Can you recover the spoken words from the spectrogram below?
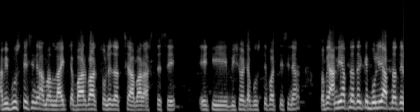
আমি বুঝতেছি না, আমার লাইফটা বারবার চলে যাচ্ছে, আবার আসতেছে। এইটি বিষয়টা বুঝতে পারতেছি না। তবে আমি আপনাদেরকে বলি, আপনাদের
